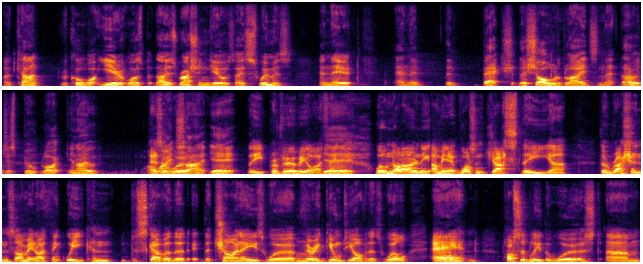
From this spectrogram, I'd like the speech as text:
I can't recall what year it was, but those Russian girls, those swimmers, and their and the the back, sh- the shoulder blades, and that they were just built like you know. I As it were. say it. Yeah, the proverbial, I think. Yeah. Well, not only, I mean, it wasn't just the uh, the Russians. I mean, I think we can discover that the Chinese were very guilty of it as well, and possibly the worst um,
